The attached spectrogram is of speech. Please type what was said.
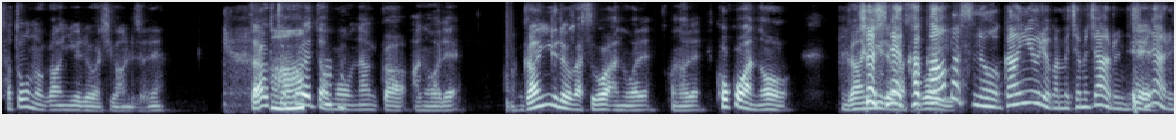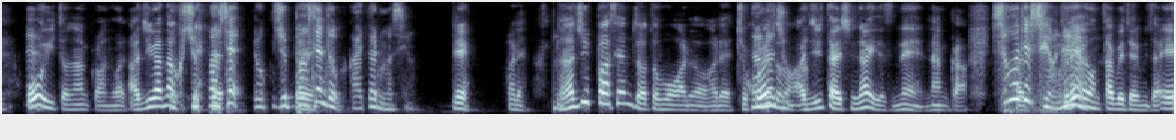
砂糖の含有量が違うんですよね。ダークチョコレートもなんか、あのあれ、含有量がすごい、あのあれ、あのあれ、ココアのそうですね、カカオマスの含有量がめちゃめちゃあるんですよね、えー、あれ、ね、多いとなんかあの味がなくて。60%, 60とか書いてありますよ。えー、あれ、70%だともうあの、あれ、チョコレートの味自体しないですね、なんか。そうですよね。クレヨン食べてるみたい。ええ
